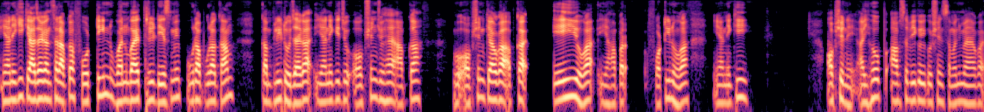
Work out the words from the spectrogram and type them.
यानी कि क्या आ जाएगा आंसर आपका? Fourteen one by three days में पूरा पूरा काम कंप्लीट हो जाएगा। यानी कि जो ऑप्शन जो है आपका, वो ऑप्शन क्या होगा? आपका ए ही होगा, यहाँ पर फोर्टीन होगा। यानी कि ऑप्शन है आई होप आप सभी को ये क्वेश्चन समझ में आएगा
